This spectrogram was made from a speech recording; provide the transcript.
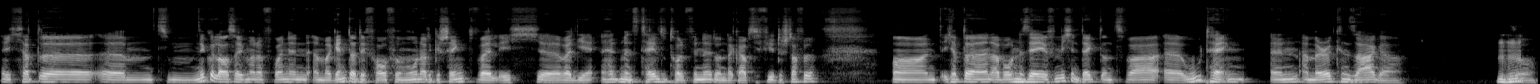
Ich hatte ähm, zum Nikolaus habe ich meiner Freundin äh, Magenta TV für einen Monat geschenkt, weil ich, äh, weil die Handmaid's Tale so toll findet und da gab es die vierte Staffel. Und ich habe dann aber auch eine Serie für mich entdeckt und zwar äh, Wu-Tang an American Saga. Mhm. So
